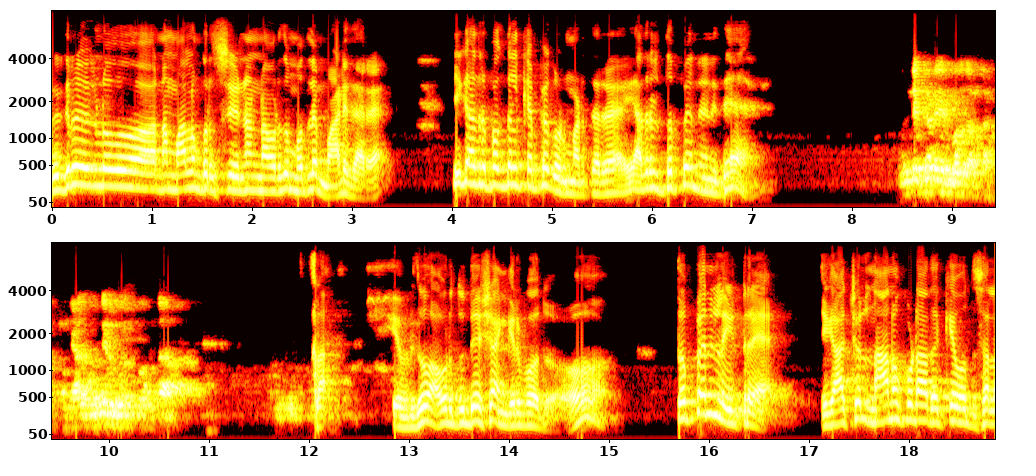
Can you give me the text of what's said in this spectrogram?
ವಿಗ್ರಹಗಳು ನಮ್ಮ ಆಲಂಪುರ ಶ್ರೀನಣ್ಣವ್ರದ್ದು ಮೊದಲೇ ಮಾಡಿದ್ದಾರೆ. ಈಗ ಅದ್ರ ಪಕ್ಕದಲ್ಲಿ ಕೆಪ್ಪೆ ಕೆಂಪೇಗೌಡ ಮಾಡ್ತಾರೆ. ಅದ್ರಲ್ಲಿ ತಪ್ಪೇನೇನಿದೆ? ಕಡೆ ಅಲ್ಲ ಇವ್ರದ್ದು ಅವ್ರದ್ದು ಉದ್ದೇಶ ಹಂಗಿರ್ಬೋದು. ತಪ್ಪೇನಿಲ್ಲ ಇಟ್ಟರೆ ಈಗ ಆ್ಯಕ್ಚುಲಿ ನಾನು ಕೂಡ ಅದಕ್ಕೆ ಒಂದು ಸಲ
